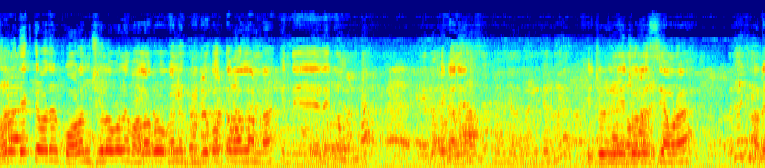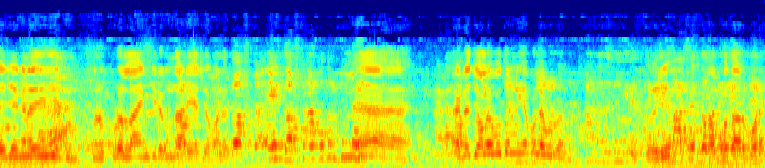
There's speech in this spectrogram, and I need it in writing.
বন্ধুরা দেখতে পাচ্ছেন গরম ছিল বলে ভালো করে ওখানে ভিডিও করতে পারলাম না কিন্তু দেখুন এখানে খিচুড়ি নিয়ে চলে এসেছি আমরা। আর এই যে এখানে এই দেখুন মানে পুরো লাইন কীরকম দাঁড়িয়ে আছে ওখানে। হ্যাঁ হ্যাঁ একটা জলের বোতল নিয়ে পড়লে পড়বে ওই যে খাব তারপরে।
